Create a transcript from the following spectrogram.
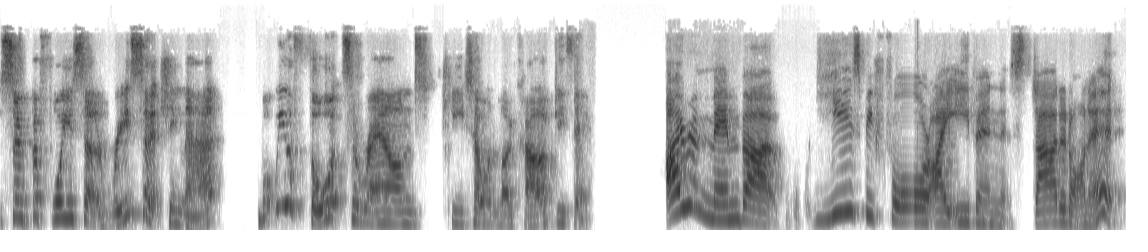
So before you started researching that, what were your thoughts around keto and low carb? Do you think? I remember years before I even started on it,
